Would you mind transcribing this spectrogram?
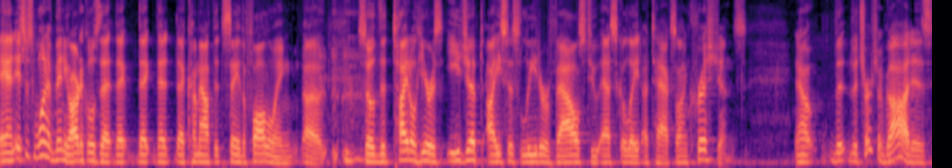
And it's just one of many articles that, that, that, that, that come out that say the following. Uh, so the title here is Egypt ISIS leader vows to escalate attacks on Christians. Now, the, the Church of God is,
